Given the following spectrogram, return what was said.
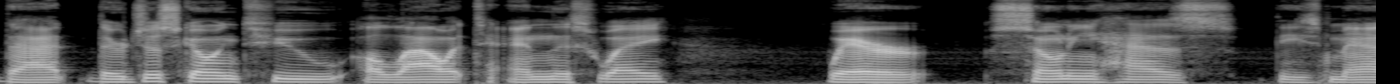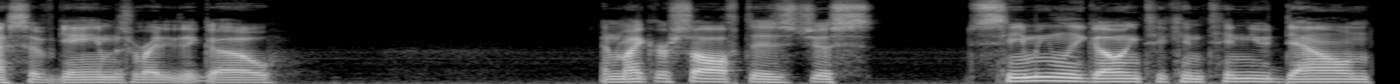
that they're just going to allow it to end this way, where Sony has these massive games ready to go, and Microsoft is just seemingly going to continue down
